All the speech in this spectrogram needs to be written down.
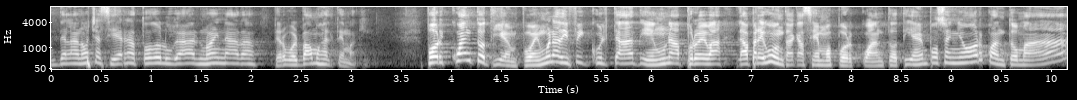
de la noche cierra todo lugar, no hay nada. Pero volvamos al tema aquí. ¿Por cuánto tiempo en una dificultad y en una prueba? La pregunta que hacemos, ¿por cuánto tiempo, Señor? ¿Cuánto más?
